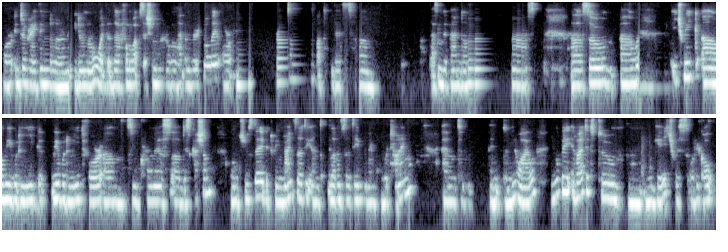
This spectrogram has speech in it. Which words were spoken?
for integrating the learning. We don't know whether the follow-up session will happen virtually or in person, but this um, doesn't depend on us. Uh, so uh, each week uh, we would meet we would meet for um, synchronous uh, discussion on Tuesday between 9:30 and 11:30 Vancouver time, and in the meanwhile you will be invited to um, engage with what we call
